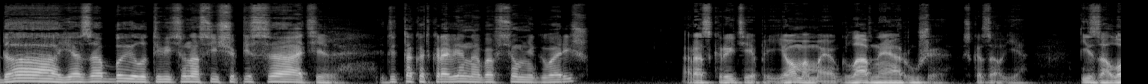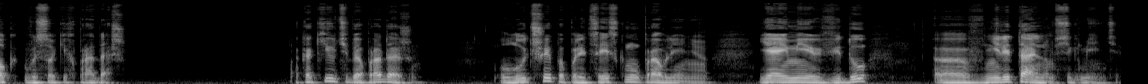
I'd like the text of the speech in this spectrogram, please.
«Да, я забыла, ты ведь у нас еще писатель. И ты так откровенно обо всем мне говоришь?» «Раскрытие приема — мое главное оружие», — сказал я, — «и залог высоких продаж». «А какие у тебя продажи?» лучшие по полицейскому управлению. Я имею в виду э, в нелетальном сегменте.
